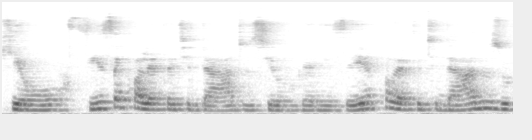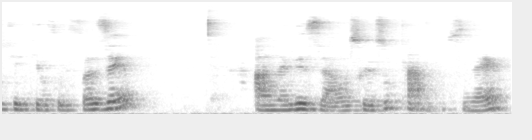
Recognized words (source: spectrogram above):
que eu fiz a coleta de dados e organizei a coleta de dados, o que, que eu fui fazer? Analisar os resultados, né?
